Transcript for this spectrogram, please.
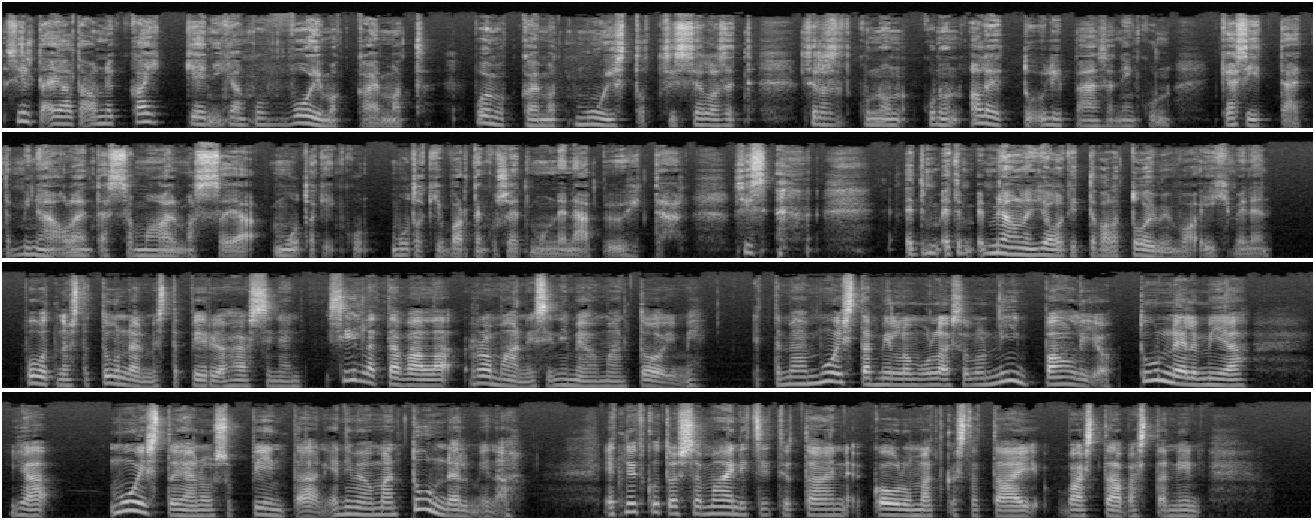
siltä ajalta on ne kaikkein ikään kuin voimakkaimmat, voimakkaimmat muistot, siis sellaiset, sellaiset kun, on, kun on alettu ylipäänsä niin kuin käsittää, että minä olen tässä maailmassa ja muutakin, kuin, muutakin varten kuin se, että mun nenää pyyhitään. Siis, että, että minä olen jollakin tavalla toimiva ihminen. Puhut noista tunnelmista, Pirjo Hassinen. Sillä tavalla romaanisi nimenomaan toimi, että mä en muista, milloin mulla olisi ollut niin paljon tunnelmia ja muistoja noussut pintaan ja nimenomaan tunnelmina – et nyt kun tuossa mainitsit jotain koulumatkasta tai vastaavasta, niin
